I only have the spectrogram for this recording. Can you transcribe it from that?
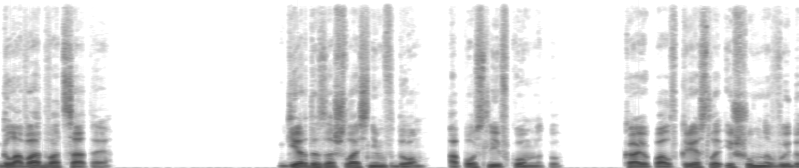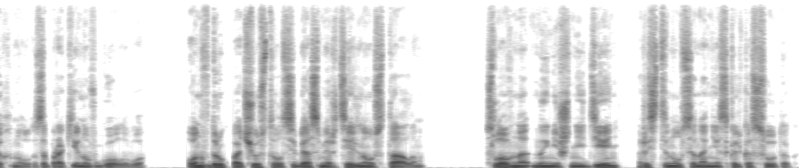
Глава 20. Герда зашла с ним в дом, а после и в комнату. Кай упал в кресло и шумно выдохнул, запрокинув голову. Он вдруг почувствовал себя смертельно усталым, словно нынешний день растянулся на несколько суток.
